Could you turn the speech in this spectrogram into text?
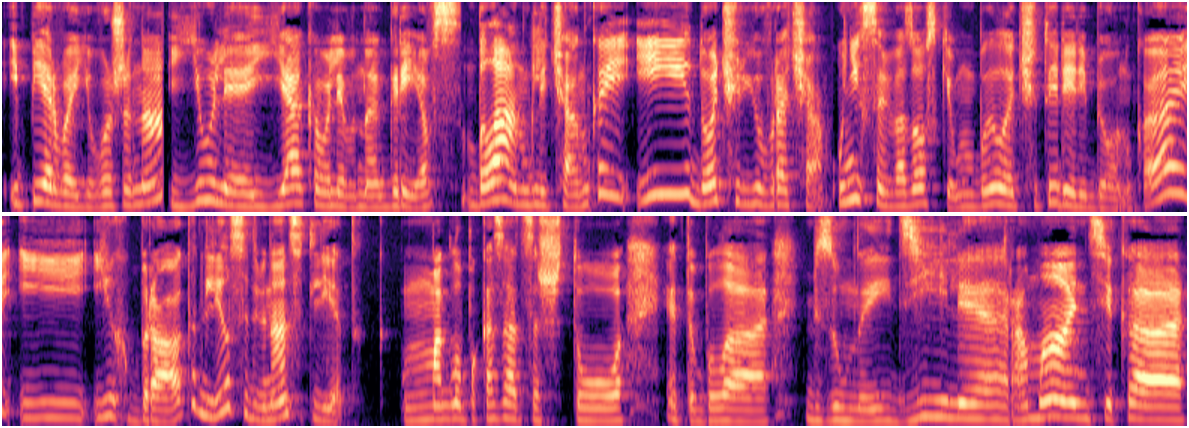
и первая его жена, Юлия Яковлевна Гревс, была англичанкой и дочерью врача. У них с Ивазовским было четыре ребенка, и их брак длился 12 лет могло показаться, что это была безумная идиллия, романтика,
